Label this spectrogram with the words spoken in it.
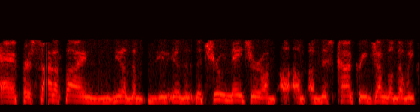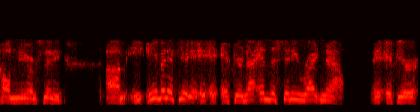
and personifying, you know, the you know the, the true nature of, of of this concrete jungle that we call New York City. Um, even if you if you're not in the city right now, if you're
